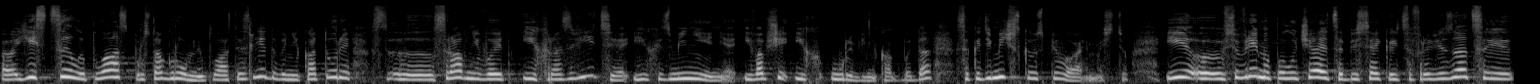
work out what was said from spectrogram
э, есть целый пласт, просто огромный пласт исследований, который сравнивает их развитие, их изменения и вообще их уровень как бы, да, с академической успеваемостью. И все время получается без всякой цифровизации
